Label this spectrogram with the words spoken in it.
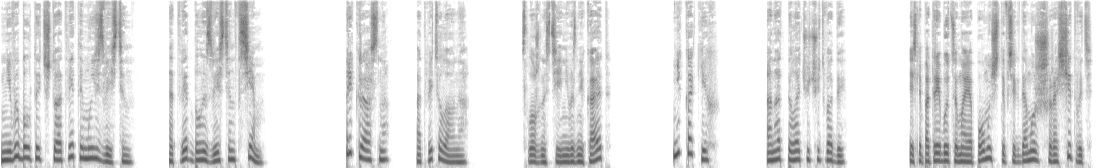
не выболтать, что ответ ему известен. Ответ был известен всем. «Прекрасно», — ответила она. «Сложностей не возникает?» «Никаких. Она отпила чуть-чуть воды. «Если потребуется моя помощь, ты всегда можешь рассчитывать».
